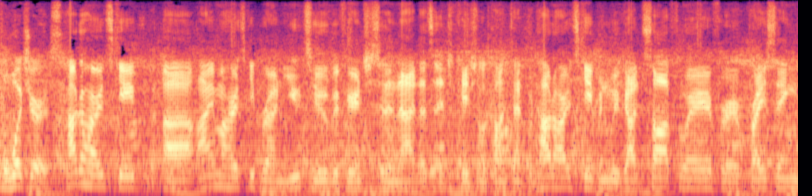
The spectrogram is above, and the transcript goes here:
But what's yours? How to Hardscape. Uh, I'm a hardscaper on YouTube if you're interested in that. That's educational content. But How to Hardscape, and we've got software for pricing,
